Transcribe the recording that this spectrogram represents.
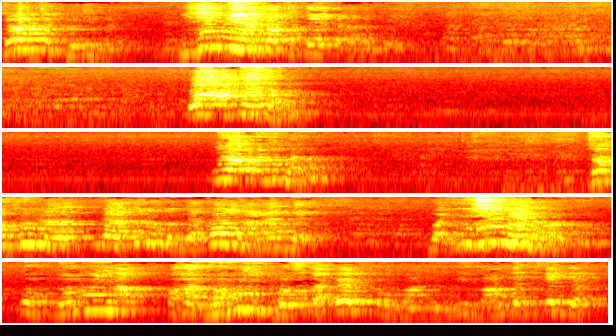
저한테 거짓말이야. 20년을 쫓아다녔다 하던데. 와, 안 되잖아. 이거 거짓말은. 좀 품을 내가 들어도 이제 안 하는데, 뭐 20년을 그 영문이나, 아, 영문이 벌써 다 해보고 막, 우리 마음대로 떼는데,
